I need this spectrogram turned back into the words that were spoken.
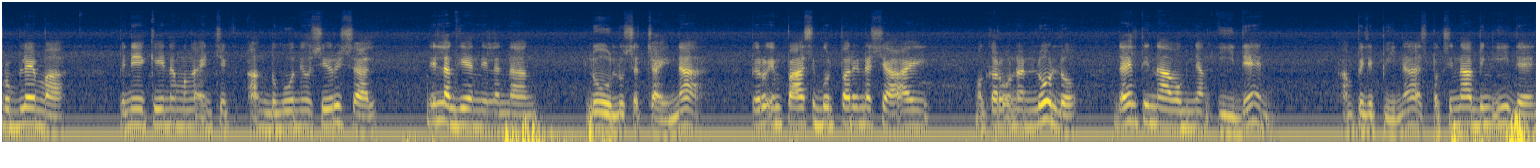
problema, piniki ng mga enchik ang dugo ni si Rizal, nilagyan nila ng lolo sa China. Pero impossible pa rin na siya ay magkaroon ng lolo dahil tinawag niyang Eden ang Pilipinas. Pag sinabing Eden,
